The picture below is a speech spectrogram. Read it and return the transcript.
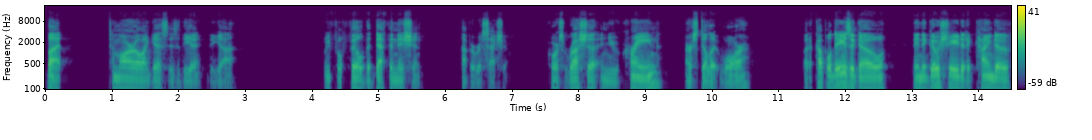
But tomorrow, I guess, is the the uh, we fulfill the definition of a recession. Of course, Russia and Ukraine are still at war, but a couple days ago they negotiated a kind of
